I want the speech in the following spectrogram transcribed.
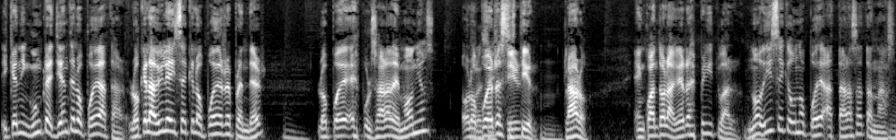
y que ningún creyente lo puede atar. Lo que la Biblia dice que lo puede reprender, mm. lo puede expulsar a demonios o lo puede resistir. Mm. Claro. En cuanto a la guerra espiritual, no dice que uno puede atar a Satanás.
